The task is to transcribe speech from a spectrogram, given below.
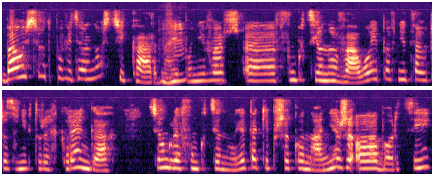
Bały się odpowiedzialności karnej, mhm. ponieważ e, funkcjonowało i pewnie cały czas w niektórych kręgach ciągle funkcjonuje takie przekonanie, że o aborcji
